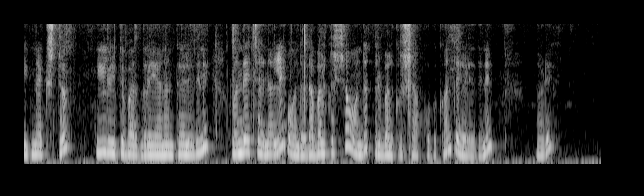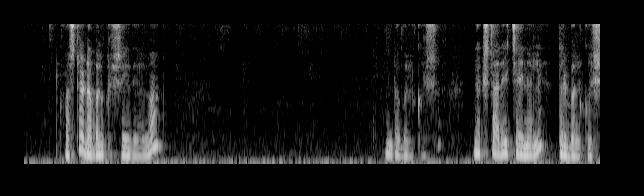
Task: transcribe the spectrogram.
ಈಗ ನೆಕ್ಸ್ಟ್ ಈ ರೀತಿ ಬರೆದ್ರೆ ಏನಂತ ಹೇಳಿದ್ದೀನಿ ಒಂದೇ ಚೈನಲ್ಲಿ ಒಂದು ಡಬಲ್ ಕೃಷ ಒಂದು ತ್ರಿಬಲ್ ಕೃಷ ಹಾಕೋಬೇಕು ಅಂತ ಹೇಳಿದ್ದೀನಿ ನೋಡಿ ಫಸ್ಟ್ ಡಬಲ್ ಕೃಷ ಇದೆ ಅಲ್ವಾ? ಡಬಲ್ ಕೃಷ ನೆಕ್ಸ್ಟ್ ಅದೇ ಚೈನಲ್ಲಿ ತ್ರಿಬಲ್ ಕೃಷ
